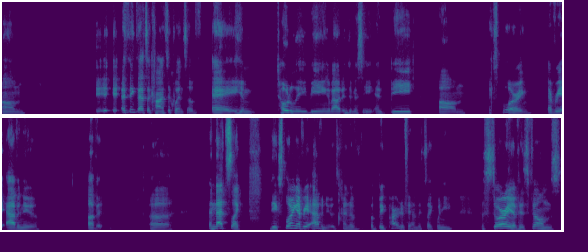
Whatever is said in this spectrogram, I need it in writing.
Um, it, it, I think that's a consequence of a him totally being about intimacy and b um, exploring every avenue of it. Uh, and that's like the exploring every avenue is kind of a big part of him. It's like when you, the story of his films,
